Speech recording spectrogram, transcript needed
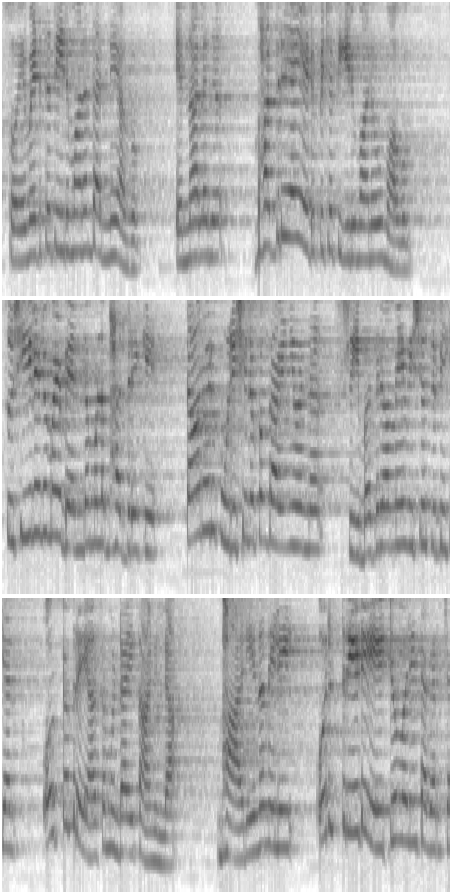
സ്വയം എടുത്ത തീരുമാനം തന്നെയാകും. എന്നാൽ അത് ഭദ്രയായി എടുപ്പിച്ച തീരുമാനവുമാകും. സുശീലനുമായി ബന്ധമുള്ള ഭദ്രയ്ക്ക് ഒരു പുരുഷനൊപ്പം കഴിഞ്ഞുവെന്ന് ശ്രീഭദ്രമ്മയെ വിശ്വസിപ്പിക്കാൻ ഒട്ടും പ്രയാസമുണ്ടായി കാണില്ല. ഭാര്യ എന്ന നിലയിൽ ഒരു സ്ത്രീയുടെ ഏറ്റവും വലിയ തകർച്ച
